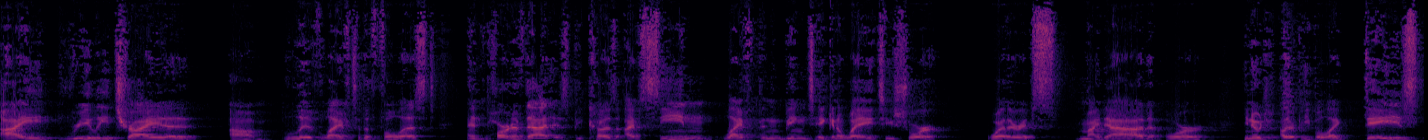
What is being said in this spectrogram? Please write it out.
I really try to um, live life to the fullest. And part of that is because I've seen life been, being taken away too short, whether it's my dad or, you know, just other people. Like days,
